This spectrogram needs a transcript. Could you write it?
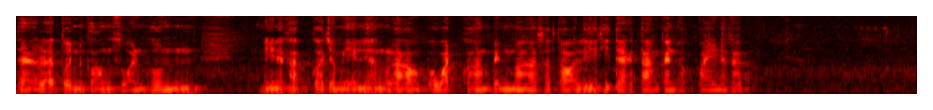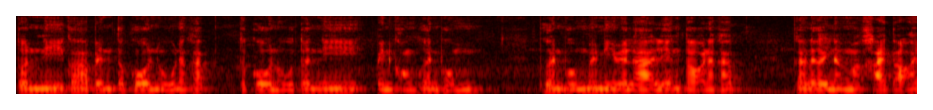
แต่ละต้นของสวนผมนี่นะครับก็จะมีเรื่องราวประวัติความเป็นมาสตอรี่ที่แตกต่างกันออกไปนะครับ ต้นนี้ก็เป็นตะโกหนูนะครับ ตะโกหนูต้นนี้เป็นของเพื่อนผม เพื่อนผมไม่มีเวลาเลี้ยงต่อนะครับ ก็เลยนำมาขายต่อให้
